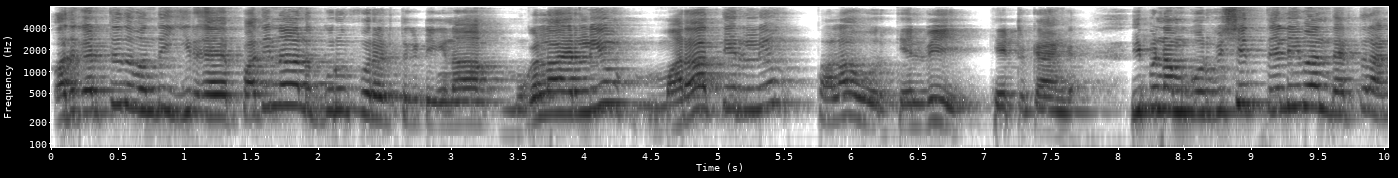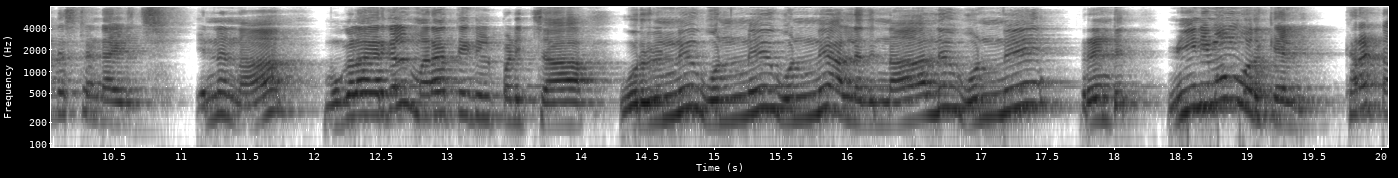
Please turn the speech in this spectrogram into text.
அதுக்கு அடுத்தது வந்து இரு- பதினாலு குரூப் ஃபோர் எடுத்துக்கிட்டிங்கன்னா முகலாயர்லேயும் மராத்தியர்லேயும் தலா ஒரு கேள்வி கேட்டிருக்காங்க. இப்போ நமக்கு ஒரு விஷயம் தெளிவாக அந்த இடத்துல அண்டர்ஸ்டாண்ட் ஆயிடுச்சு. என்னன்னா முகலாயர்கள் மராத்திகள் படிச்சா ஒன்று ஒன்று ஒன்று அல்லது நாலு ஒன்று ரெண்டு. மினிமம் ஒரு கேள்வி. கரெக்டா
